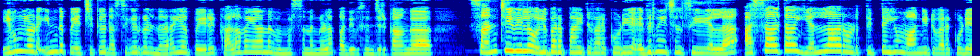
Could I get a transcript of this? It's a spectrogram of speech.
இவங்களோட இந்த பேச்சுக்கு ரசிகர்கள் நிறைய பேர் கலவையான விமர்சனங்களை பதிவு செஞ்சிருக்காங்க. சன் டிவியில் ஒளிபரப்பாயிட்டு வரக்கூடிய எதிர்நீச்சல் சீரியல்ல அசால்ட்டா எல்லாரோட திட்டையும் வாங்கிட்டு வரக்கூடிய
